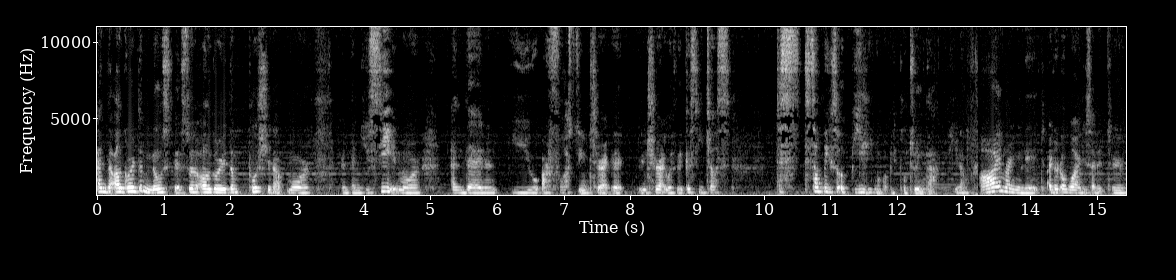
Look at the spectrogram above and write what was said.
and the algorithm knows this so the algorithm push it up more and then you see it more and then you are forced to interact interact with it because you just there's something so appealing about people doing that you know. I'm running late. I don't know why i decided to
